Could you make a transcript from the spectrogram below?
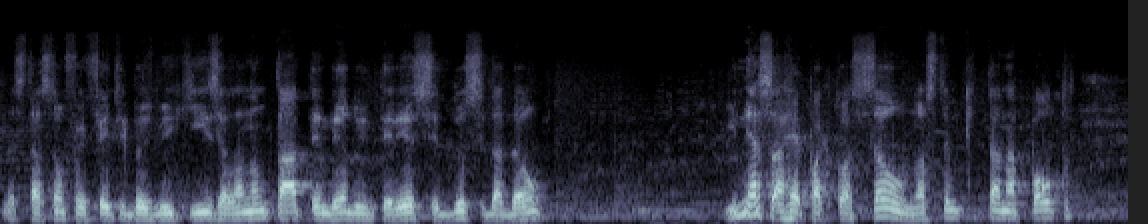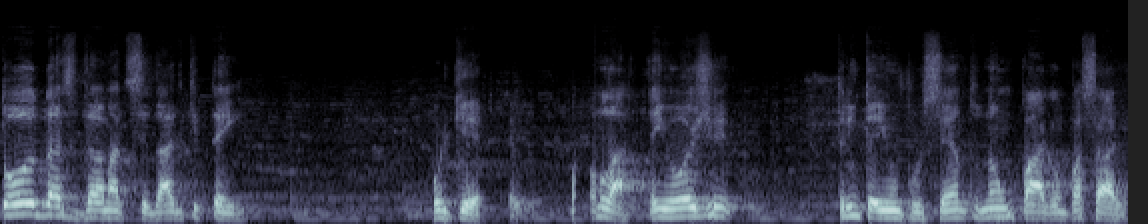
A licitação foi feita em 2015, ela não está atendendo o interesse do cidadão. E nessa repactuação, nós temos que estar na pauta todas as dramaticidades que tem. Por quê? Vamos lá, tem hoje 31% não pagam passagem.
